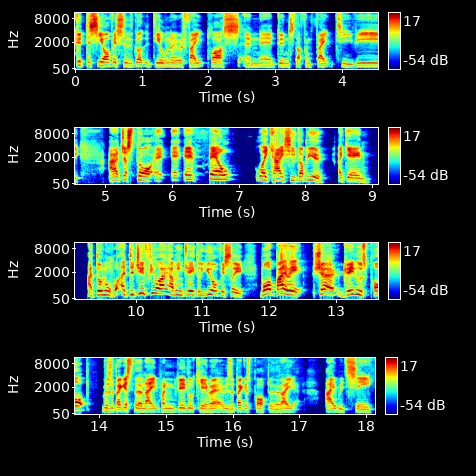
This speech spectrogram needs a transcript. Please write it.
Good to see. Obviously, they've got the deal now with FITE Plus and uh, doing stuff on FITE TV. I just thought it, it, it felt like ICW again. I don't know what did you feel like? I mean, Grado, you obviously. What? By the way, shit. Grado's pop was the biggest of the night when Grado came out. It was the biggest pop of the night, I would say.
